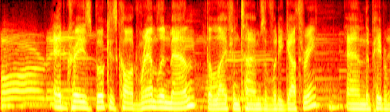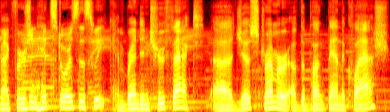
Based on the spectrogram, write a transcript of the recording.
forest. Ed Cray's book is called Ramblin' Man The Life and Times of Woody Guthrie, and the paperback version hit stores this week. And Brendan, true fact uh, Joe Strummer of the punk band The Clash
